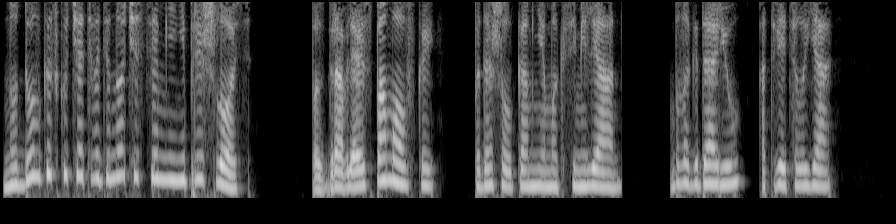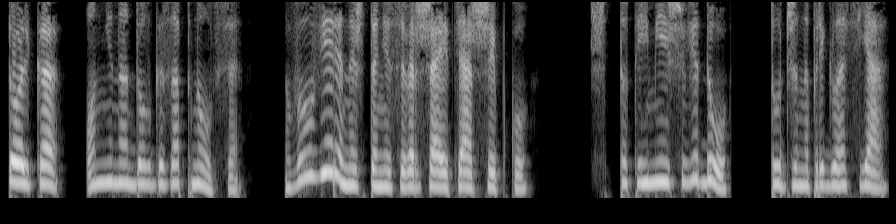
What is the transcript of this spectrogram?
Но долго скучать в одиночестве мне не пришлось. «Поздравляю с помолвкой», — подошел ко мне Максимилиан. «Благодарю», — ответил я. «Только...» — он ненадолго запнулся. «Вы уверены, что не совершаете ошибку?» «Что ты имеешь в виду?» Тут же напряглась я.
